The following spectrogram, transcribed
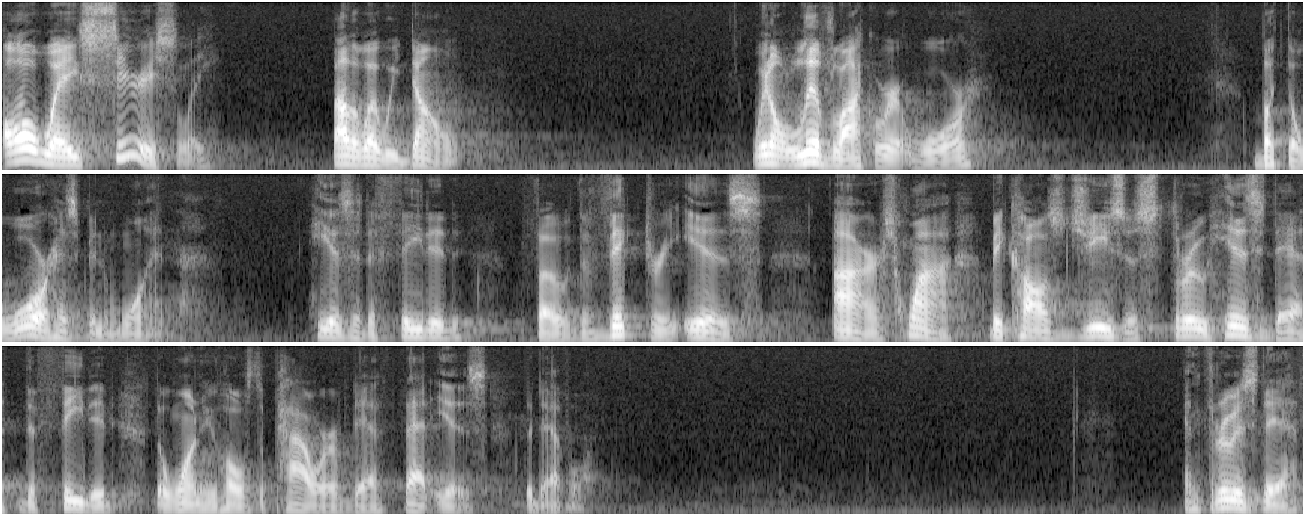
always seriously. By the way, we don't. We don't live like we're at war. But the war has been won. He is a defeated foe. The victory is ours. Why? Because Jesus, through his death, defeated the one who holds the power of death. That is the devil. And through his death,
